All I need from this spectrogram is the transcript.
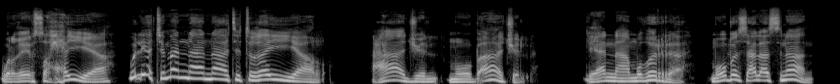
والغير صحية واللي أتمنى أنها تتغير. عاجل مو بآجل لأنها مضرة مو بس على الأسنان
